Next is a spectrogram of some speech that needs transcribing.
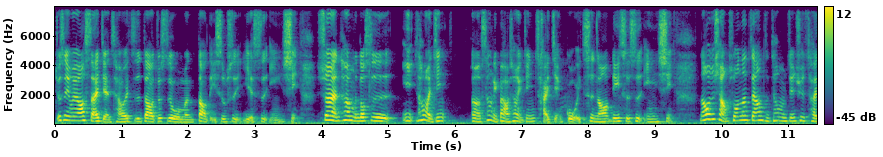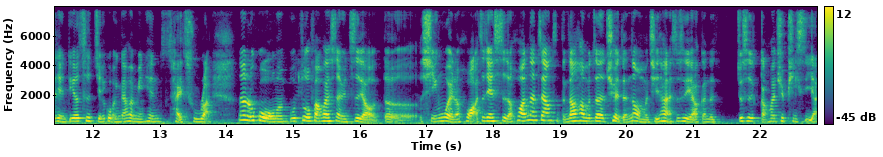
就是因为要筛检才会知道，就是我们到底是不是也是阴性。虽然他们都是一，他们已经呃上礼拜好像已经采检过一次，然后第一次是阴性，然后就想说，那这样子他们今天去采检第二次，结果应该会明天才出来。那如果我们不做防范胜于治疗的行为的话，这件事的话，那这样子等到他们真的确诊，那我们其他人是不是也要跟着就是赶快去 PCR。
